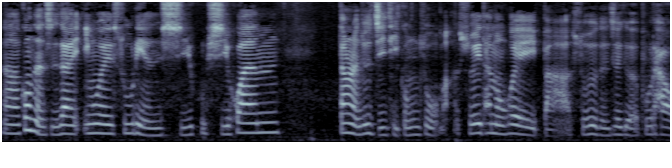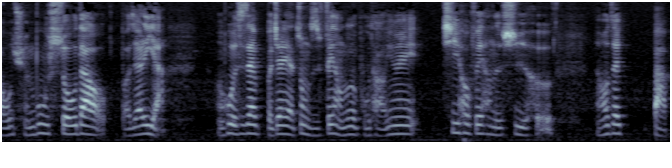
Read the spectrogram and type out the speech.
那共产时代，因为苏联喜喜欢，当然就是集体工作嘛，所以他们会把所有的这个葡萄全部收到保加利亚，或者是在保加利亚种植非常多的葡萄，因为气候非常的适合，然后再把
